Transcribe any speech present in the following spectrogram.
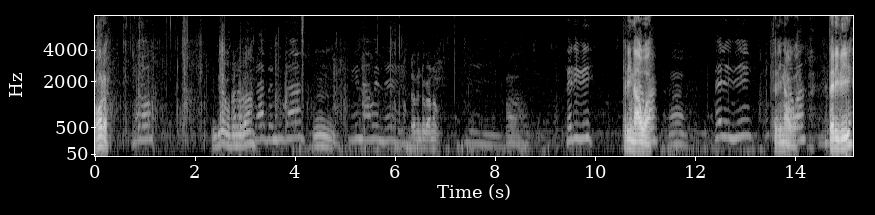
Moro. ingira kupenduka? Yapenduka Mm. ina wene Yapenduka no? Ah. perivi Perinawa. ah, perivi Perinawa. Perivi.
